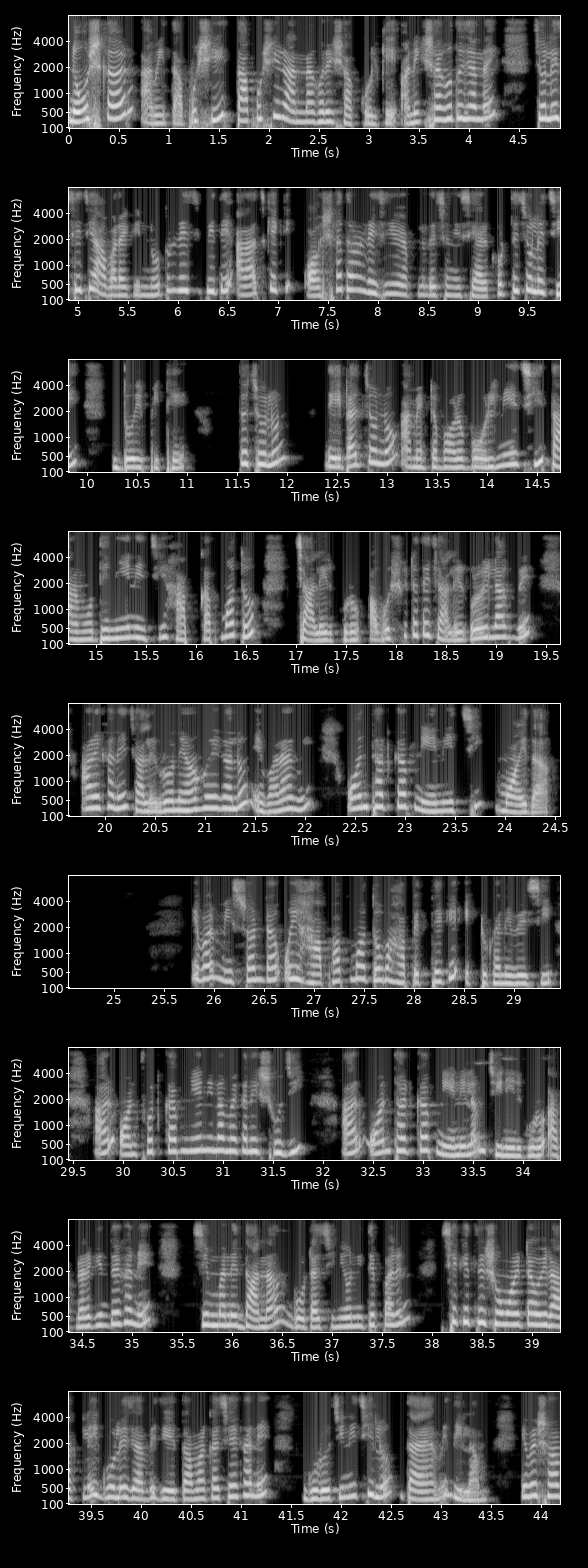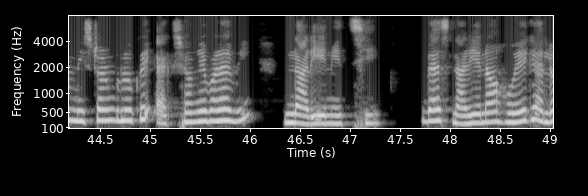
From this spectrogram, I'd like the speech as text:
নমস্কার, আমি তাপসী। তাপসী রান্নাঘরে সকলকে অনেক স্বাগত জানাই। চলে এসেছি আবার একটি নতুন রেসিপিতে আর আজকে একটি অসাধারণ রেসিপি আপনাদের সঙ্গে শেয়ার করতে চলেছি, দই পিঠে। তো চলুন, এটার জন্য আমি একটা বড় বোল নিয়েছি, তার মধ্যে নিয়ে নিয়েছি হাফ কাপ মতো চালের গুঁড়ো। অবশ্যই এটাতে চালের গুঁড়োই লাগবে। আর এখানে চালের গুঁড়ো নেওয়া হয়ে গেল। এবার আমি ওয়ান থার্ড কাপ নিয়ে নিচ্ছি ময়দা। এবার মিশ্রণটা ওই হাফ হাফ মতো বা হাফের থেকে একটুখানি বেশি। আর ওয়ান ফোর্থ কাপ নিয়ে নিলাম এখানে সুজি। আর ওয়ান থার্ড কাপ নিয়ে নিলাম চিনির গুঁড়ো। আপনারা কিন্তু এখানে মানে দানা, গোটা চিনিও নিতে পারেন। সেক্ষেত্রে সময়টা ওই রাখলেই গলে যাবে, যেহেতু আমার কাছে এখানে গুঁড়ো চিনি ছিল, তাই আমি দিলাম। এবার সব মিশ্রণগুলোকে একসঙ্গে এবার আমি নাড়িয়ে নিচ্ছি। ব্যাস, নাড়িয়ে নেওয়া হয়ে গেল।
